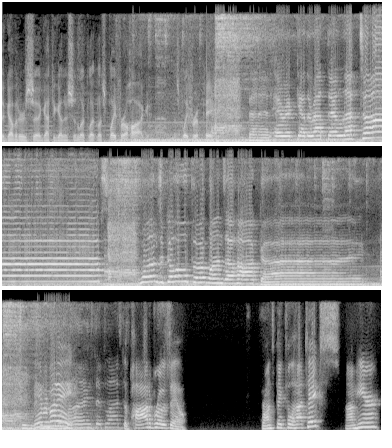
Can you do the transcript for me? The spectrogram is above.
the governors uh, got together and said, "Look, let, let's play for a hog. Let's play for a pig." Ben and Eric gather at their laptops. One's a gopher, one's a Hawkeye. Hey everybody! It's the pod of Rosedale. Bronze pig full of hot takes. I'm here.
